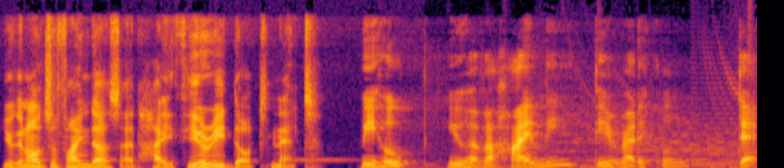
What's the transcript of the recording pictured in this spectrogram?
You can also find us at hightheory.net. We hope you have a highly theoretical day.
